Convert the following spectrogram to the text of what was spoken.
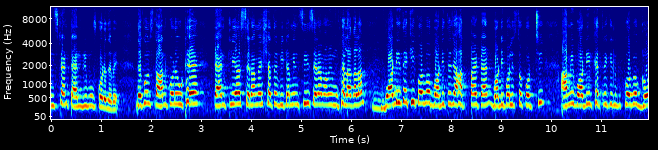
ইনস্ট্যান্ট ট্যান রিমুভ করে দেবে। দেখুন, স্নান করে উঠে ট্যান ক্লিয়ার সেরামের সাথে ভিটামিন সি সেরাম আমি মুখে লাগালাম। বডিতে কি করব? বডিতে যে হাত পায়ে ট্যান বডি পলিশ তো করছি। আমি বডির ক্ষেত্রে কি করব? গ্লো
